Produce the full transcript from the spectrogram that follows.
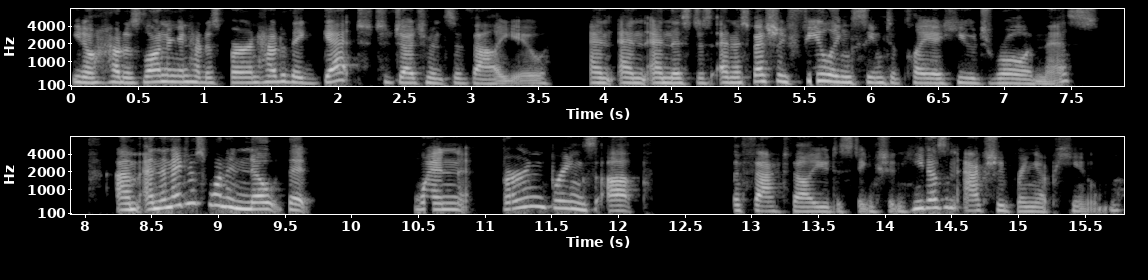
you know how does Lonergan, how does Byrne how do they get to judgments of value? And and and this just and especially feelings seem to play a huge role in this. Um, and then I just want to note that when Byrne brings up the fact value distinction, he doesn't actually bring up Hume.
